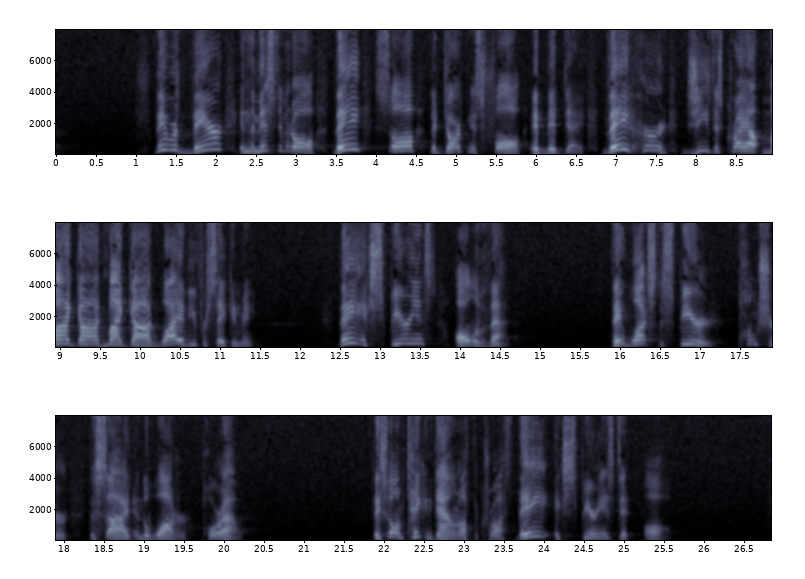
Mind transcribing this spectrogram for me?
They were there in the midst of it all. They saw the darkness fall at midday. They heard Jesus cry out, My God, my God, why have you forsaken me? They experienced all of that. They watched the spear puncture the side and the water pour out. They saw him taken down off the cross. They experienced it all.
